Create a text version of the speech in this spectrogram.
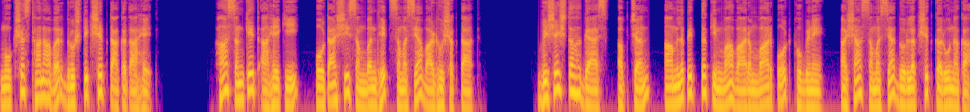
मोक्षस्थानावर दृष्टिक्षेप टाकत आहेत. हा संकेत आहे की पोटाशी संबंधित समस्या वाढू शकतात. विशेषतः गॅस अपचन आम्लपित्त किंवा वारंवार पोट फुगणे अशा समस्या दुर्लक्षित करू नका.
